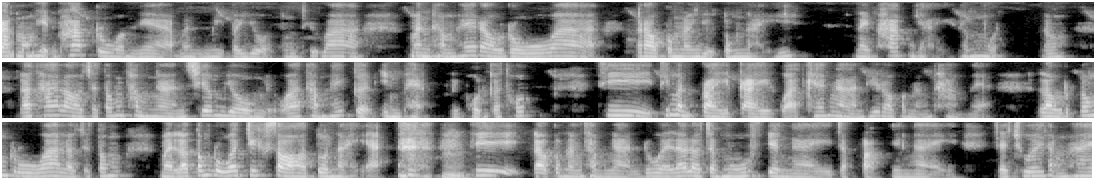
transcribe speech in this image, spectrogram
การมองเห็นภาพรวมเนี่ย มันมีประโยชน์ตรงที่ว่ามันทำให้เรารู้ว่าเรากำลังอยู่ตรงไหนในภาพใหญ่ทั้งหมดเนาะแล้วถ้าเราจะต้องทำงานเชื่อมโยง หรือว่าทำให้เกิด Impact หรือผลกระทบ ที่ที่มันไกลไกลกว่าแค่งานที่เรากำลังทำเนี่ย เราต้องรู้ว่าเราจะต้องเหมือนเราต้องรู้ว่าจิ๊กซอตัวไหนอะที่เรากำลังทำงานด้วยแล้วเราจะ move ยังไงจะปรับยังไง จะช่วยทำให้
